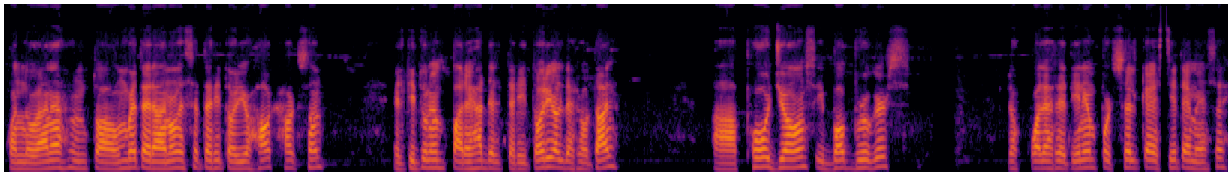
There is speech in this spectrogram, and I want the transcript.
cuando gana junto a un veterano de ese territorio, Hawk Hudson, el título en parejas del territorio al derrotar a Paul Jones y Bob Bruggers, los cuales retienen por cerca de siete meses,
